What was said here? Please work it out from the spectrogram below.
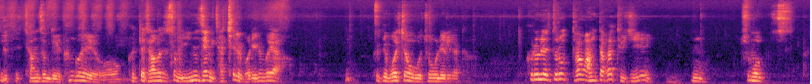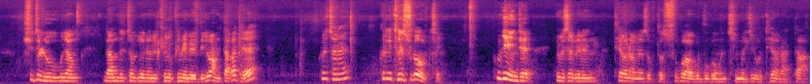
이렇게 장성되게 큰 거예요. 그때 잘못했으면 인생 자체를 버리는 거야. 그렇게 멀쩡하고 좋은 애를 갖다가. 그런 애들은 다 왕따가 되지. 응. 주먹 휘둘르고 그냥 남들 저기 애를 괴롭히는 애들이 왕따가 돼? 그렇잖아요? 그렇게 될 수가 없지. 그게 이제 요셉이는 태어나면서부터 수고하고 무거운 짐을 지고 태어났다.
